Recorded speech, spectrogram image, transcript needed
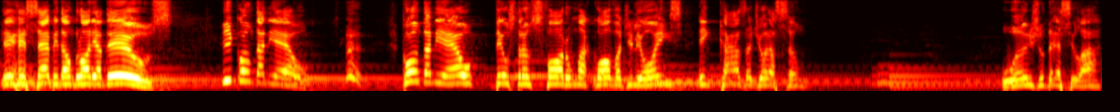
Quem recebe, dá um glória a Deus. E com Daniel? Com Daniel, Deus transforma uma cova de leões em casa de oração. O anjo desce lá.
